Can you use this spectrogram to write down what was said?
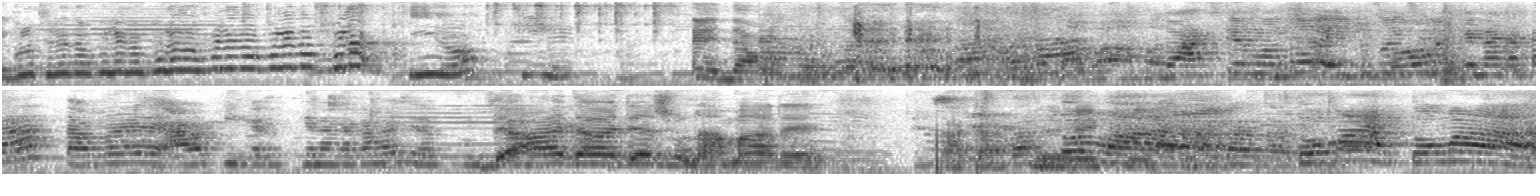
এগুলো ফেলে দাও ফেলে দাও ফেলে দাও ফেলে দাও ফেলে দাও কি গো কি? এই দাও। তো আজকের মতো এইটুকুই ছিল কেনাকাটা। তারপরে আর কি কেনাকাটা হয় সেটা শোনা টাকা তোমার তোমার।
